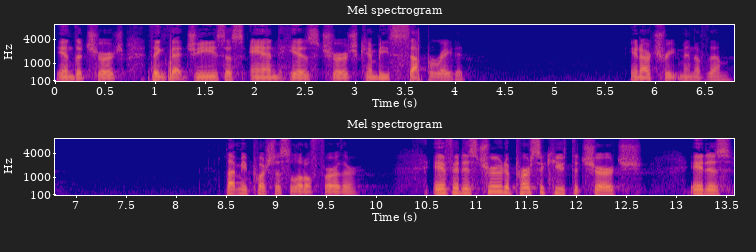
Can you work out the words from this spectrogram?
in the church think that Jesus and his church can be separated in our treatment of them? Let me push this a little further. If it is true to persecute the church, it is,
